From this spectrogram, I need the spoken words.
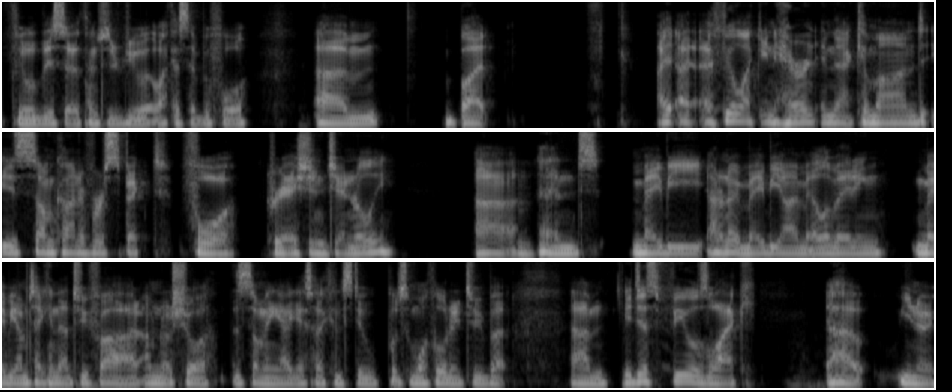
fill this earth and to do it, like I said before. Um, but I, I, feel like inherent in that command is some kind of respect for creation generally, uh, Mm. and maybe I don't know. Maybe I'm elevating. Maybe I'm taking that too far. I'm not sure. There's something I guess I can still put some more thought into, but um, it just feels like, uh, you know,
